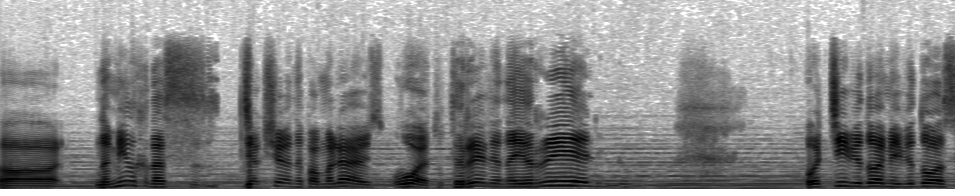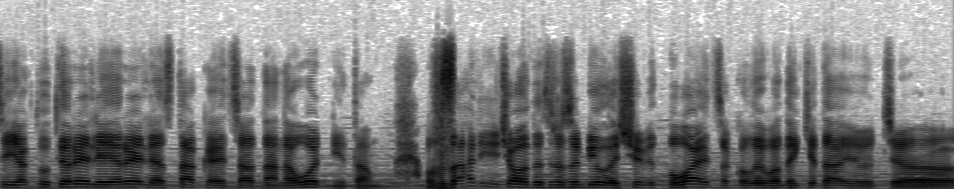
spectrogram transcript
Е, ну, Мінг нас, якщо я не помиляюсь. Ой, тут Ірелі на Ірелі. От ті відомі відоси, як тут Ірелі і Ірелі стакаються одна на одній, там взагалі нічого не зрозуміло, що відбувається, коли вони кидають е,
